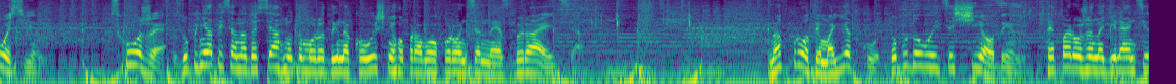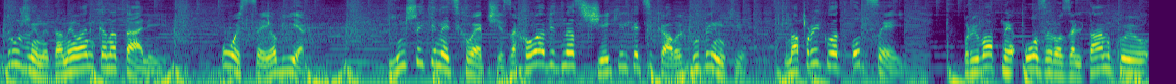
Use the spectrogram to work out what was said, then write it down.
Ось він. Схоже, зупинятися на досягнутому родина колишнього правоохоронця не збирається. Навпроти маєтку добудовується ще один. Тепер уже на ділянці дружини Даниленка Наталії. Ось цей об'єкт. Інший кінець хлебчі заховав від нас ще кілька цікавих будинків. Наприклад, оцей. Приватне озеро з альтанкою,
